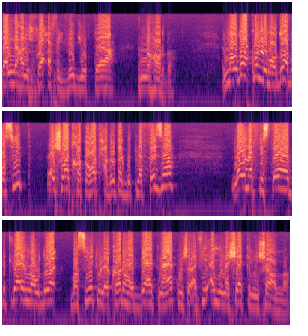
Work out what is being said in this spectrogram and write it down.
ده اللي هنشرحه في الفيديو بتاع النهارده. الموضوع كله موضوع بسيط. شوية خطوات حضرتك بتنفذها. لو نفذتها بتلاقي الموضوع بسيط والإقرار هيتبعت معاك ومش هيبقى فيه أي مشاكل إن شاء الله.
